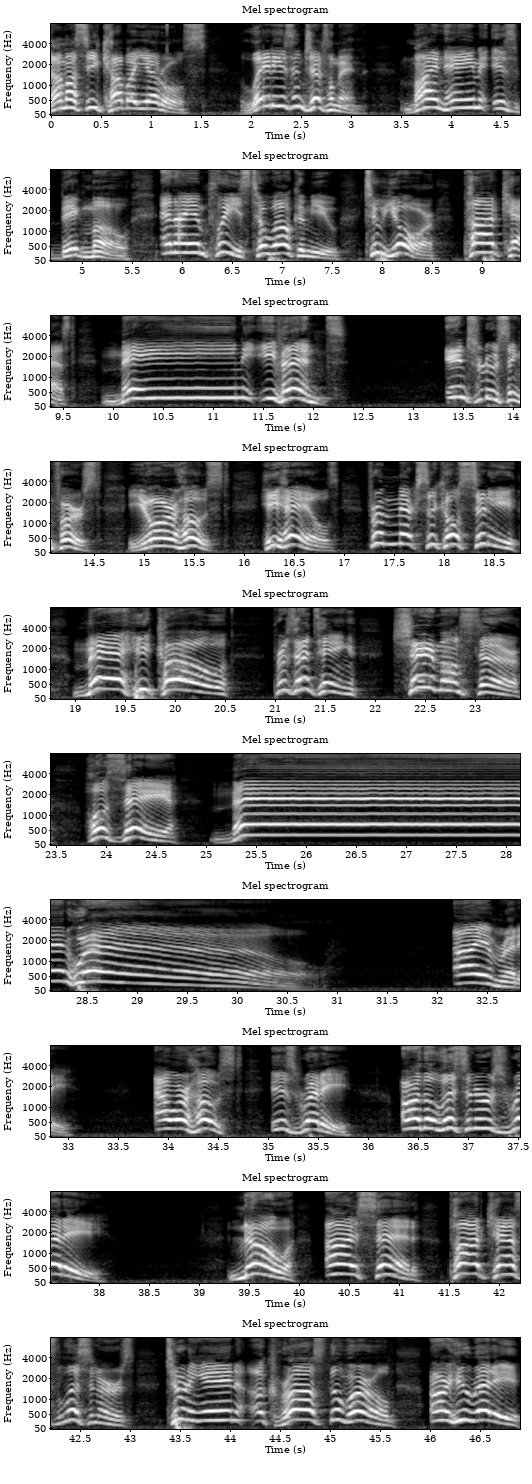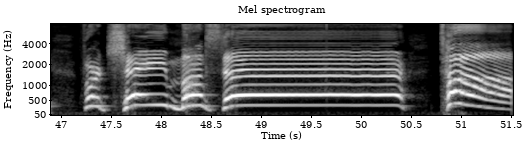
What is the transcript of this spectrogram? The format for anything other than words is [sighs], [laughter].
Damas y caballeros, ladies and gentlemen, my name is Big Mo, and I am pleased to welcome you to your podcast main event. Introducing first your host. He hails from Mexico City, Mexico, presenting Che Monster, Jose Manuel. I am ready. Our host is ready. Are the listeners ready? No, I said podcast listeners tuning in across the world. Are you ready for Che Monster Talks?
